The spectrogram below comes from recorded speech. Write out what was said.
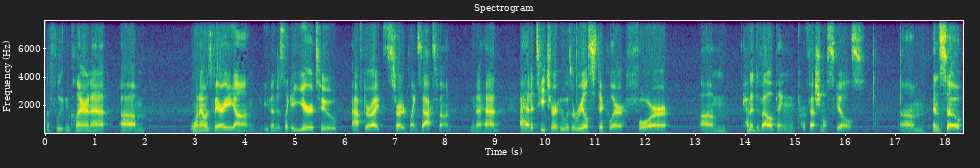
the flute and clarinet um, when I was very young, even just like a year or two after I started playing saxophone. You know, I had I had a teacher who was a real stickler for um, kind of developing professional skills, um, and so,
